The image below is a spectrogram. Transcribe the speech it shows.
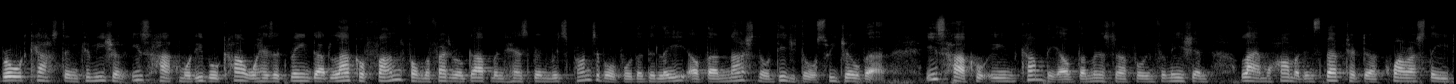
Broadcasting Commission, Ishaq Modibo Kawo, has explained that lack of funds from the federal government has been responsible for the delay of the national digital switchover. Ishaq, who in company of the Minister for Information, Lai Mohammed, inspected the Kwara State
